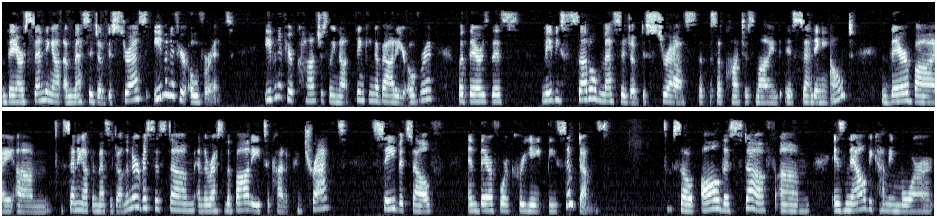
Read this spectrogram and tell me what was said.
they are sending out a message of distress, even if you're over it, even if you're consciously not thinking about it, you're over it. But there's this maybe subtle message of distress that the subconscious mind is sending out, thereby um, sending out the message on the nervous system and the rest of the body to kind of contract, save itself and therefore create these symptoms. So all this stuff um, is now becoming more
